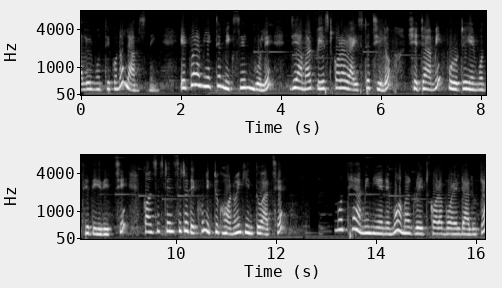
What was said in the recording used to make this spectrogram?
আলুর মধ্যে কোনো লাম্পস নেই। এরপর আমি একটা মিক্সিং বলে যে আমার পেস্ট করা রাইসটা ছিল, সেটা আমি পুরোটাই এর মধ্যে দিয়ে দিচ্ছি। কনসিস্টেন্সিটা দেখুন, একটু ঘনই কিন্তু আছে। মধ্যে আমি নিয়ে নেব আমার গ্রেট করা বয়েলড আলুটা।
